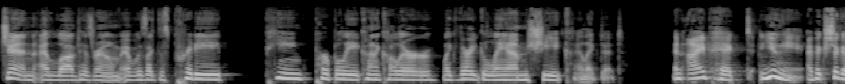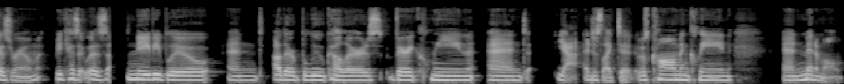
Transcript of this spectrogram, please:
Jin. I loved his room. It was like this pretty pink, purpley kind of color, like very glam chic. I liked it. And I picked Yoongi. I picked Suga's room because it was navy blue and other blue colors, very clean. And yeah, I just liked it. It was calm and clean and minimal.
